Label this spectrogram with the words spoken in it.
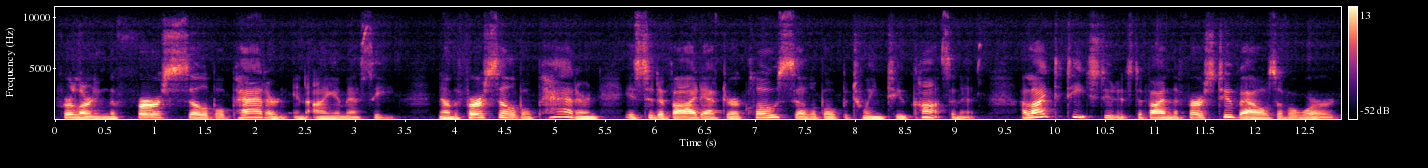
for learning the first syllable pattern in IMSE. Now, the first syllable pattern is to divide after a closed syllable between two consonants. I like to teach students to find the first two vowels of a word,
